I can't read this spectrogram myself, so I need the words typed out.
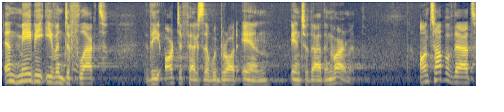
And maybe even deflect the artifacts that we brought in into that environment. On top of that,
